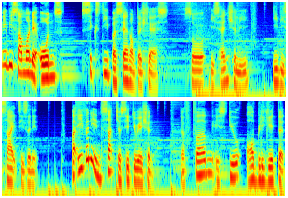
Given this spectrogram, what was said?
Maybe someone that owns 60% of the shares. So essentially, he decides, isn't it? But even in such a situation, the firm is still obligated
